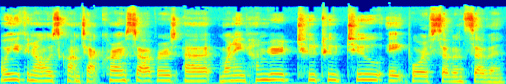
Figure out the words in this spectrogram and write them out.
or you can always contact Crime Stoppers at 1 800 222 8477.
